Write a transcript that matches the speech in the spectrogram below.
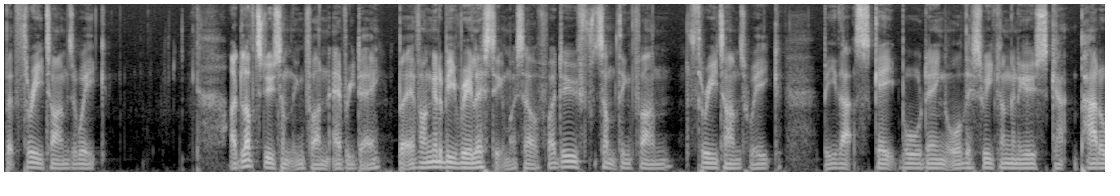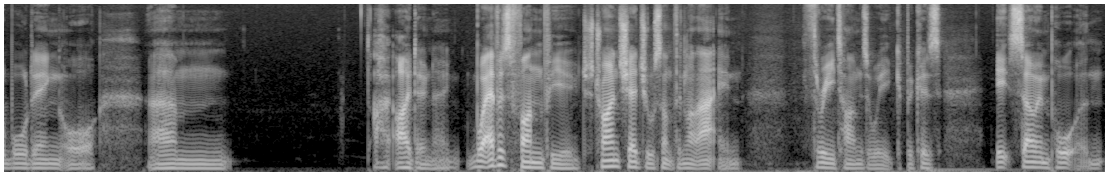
but three times a week. I'd love to do something fun every day, but if I'm going to be realistic myself, if I do something fun three times a week, be that skateboarding or this week I'm going to go paddleboarding or um, I, I don't know whatever's fun for you just try and schedule something like that in three times a week because it's so important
